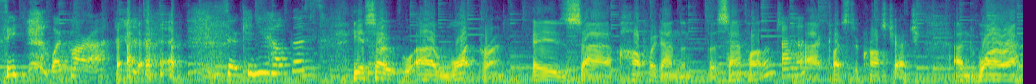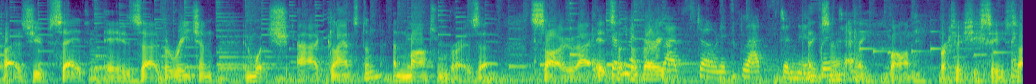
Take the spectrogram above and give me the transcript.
see, Waipara. so can you help us? Yeah, so uh, Waipara is uh, halfway down the, the South Island, Uh-huh. uh, close to Christchurch, and Wairarapa, as you've said, is uh, the region in which uh, Gladstone and Martinborough is in. So uh, it's at the very Gladstone, it's Gladstone, is Exactly. it? Well, I'm British, you see, so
